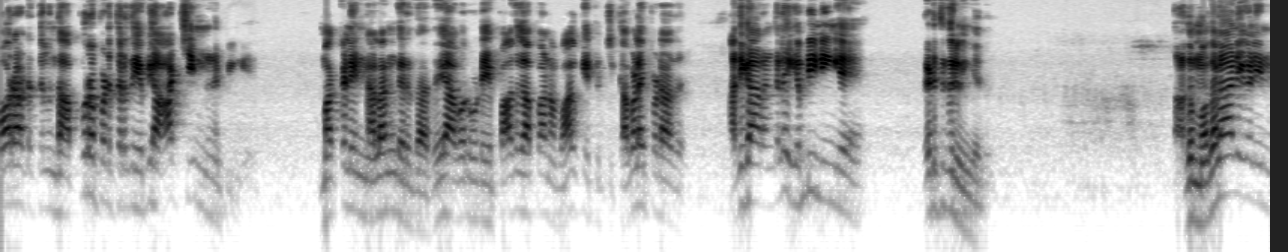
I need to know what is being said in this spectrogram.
போராட்டத்தில் இருந்து அப்புறப்படுத்துறது எப்படி ஆட்சின்னு நினைப்பீங்க? மக்களின் நலன்கிறது அது. அவருடைய பாதுகாப்பான வாழ்க்கை பற்றி கவலைப்படாத அதிகாரங்களை எப்படி நீங்க எடுத்துக்கிருவீங்க அது? அது முதலாளிகளின்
